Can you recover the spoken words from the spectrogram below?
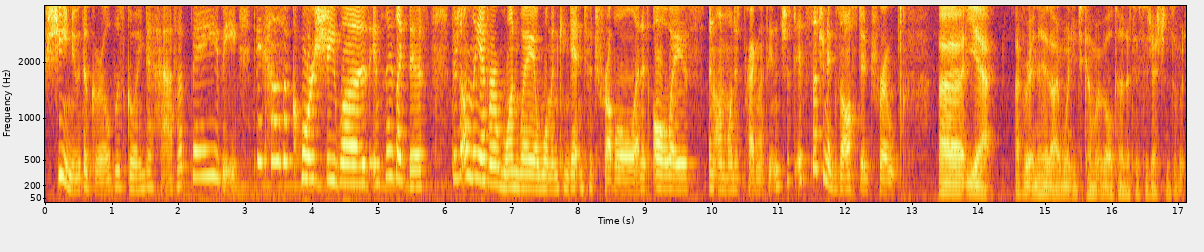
she knew the girl was going to have a baby. Because of course she was. In plays like this, there's only ever one way a woman can get into trouble, and it's always an unwanted pregnancy. And it's just it's such an exhausted trope. Uh, yeah. I've written here that I want you to come up with alternative suggestions of what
